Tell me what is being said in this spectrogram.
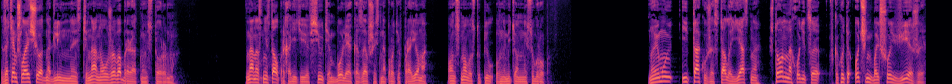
Затем шла еще одна длинная стена, но уже в обратную сторону. Нанос не стал проходить ее всю, тем более, оказавшись напротив проема, он снова ступил в наметенный сугроб. Но ему и так уже стало ясно, что он находится в какой-то очень большой веже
